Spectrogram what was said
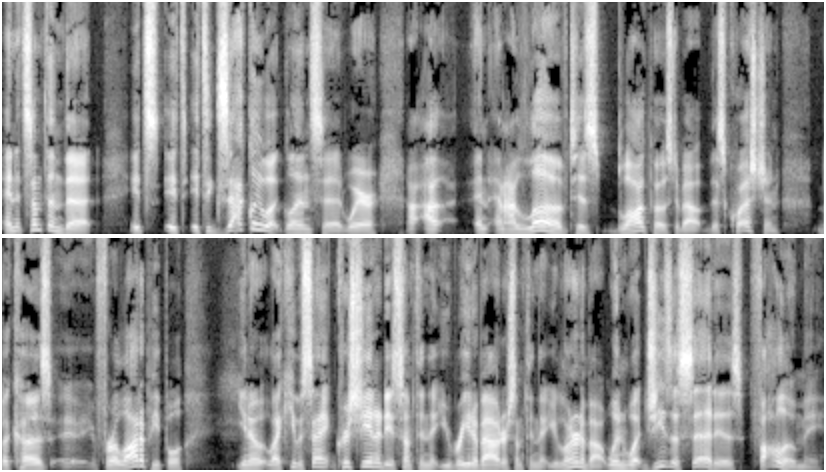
and it's something that it's it's it's exactly what Glenn said. Where I, I and and I loved his blog post about this question because uh, for a lot of people, you know, like he was saying, Christianity is something that you read about or something that you learn about. When what Jesus said is, "Follow me."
